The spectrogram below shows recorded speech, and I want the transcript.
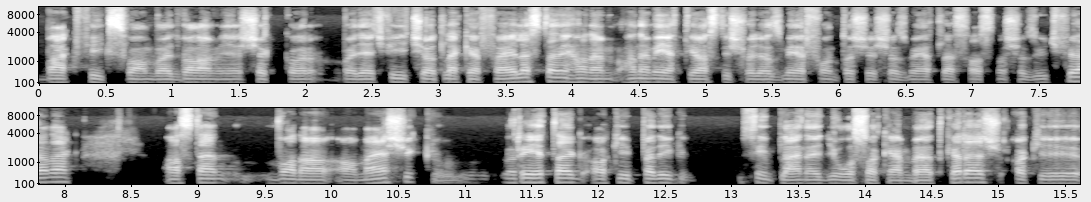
bugfix van, vagy valami, és akkor, vagy egy feature-t le kell fejleszteni, hanem, hanem érti azt is, hogy az miért fontos, és az miért lesz hasznos az ügyfélnek. Aztán van a, a másik réteg, aki pedig szimplán egy jó szakembert keres, aki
